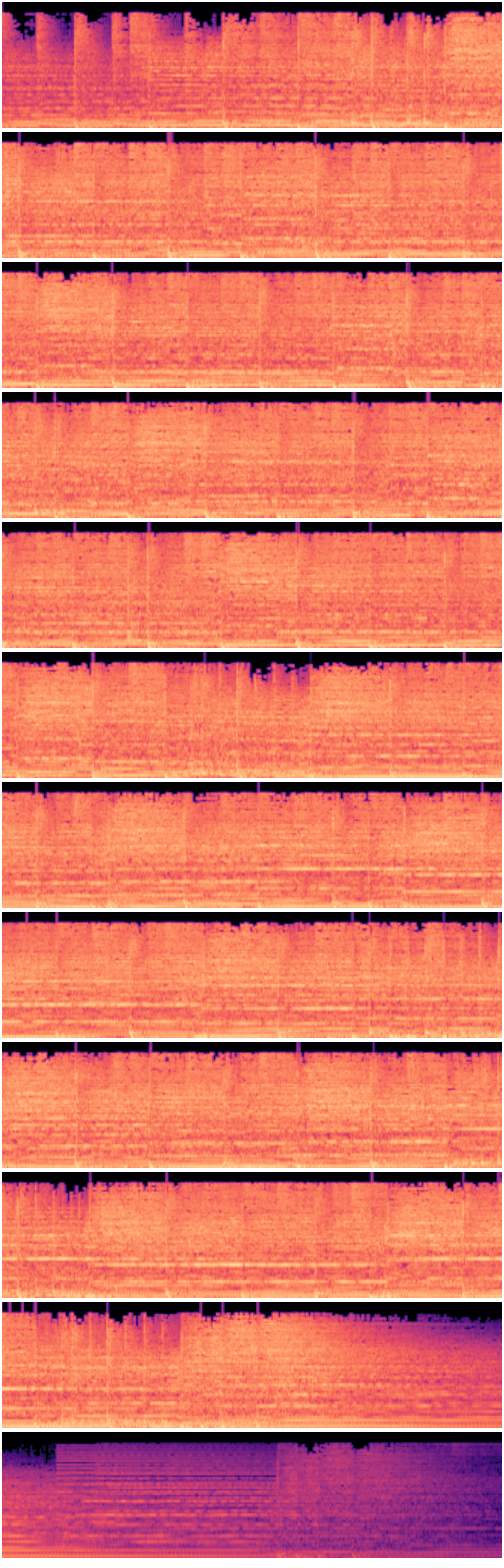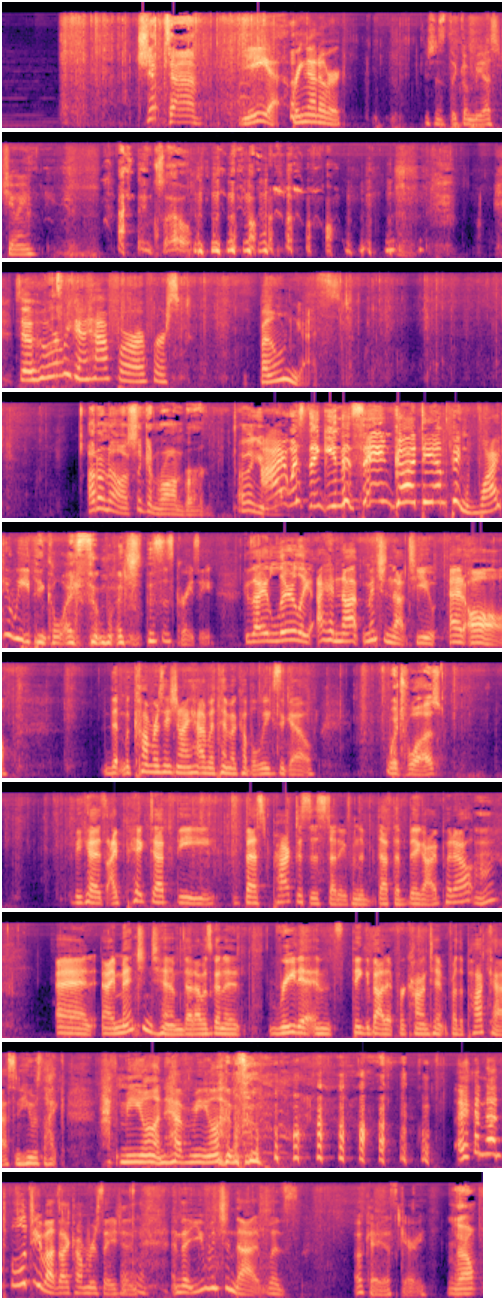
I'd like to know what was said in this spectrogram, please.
Time. Yeah, bring that over. It's just going to be us chewing. I think so. So, who are we going to have for our first phone guest? I don't know. I was thinking Ron Berg. I think he, I was thinking the same goddamn thing. Why do we think alike so much? This is crazy. Because I literally, I had not mentioned that to you at all. The conversation I had with him a couple weeks ago. which was because I picked up the best practices study from the, that the Big I put out, mm-hmm. and I mentioned to him that I was going to read it and think about it for content for the podcast, and he was like, "Have me on, have me on." I had not told you about that conversation, and that you mentioned that was okay. That's scary. no.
